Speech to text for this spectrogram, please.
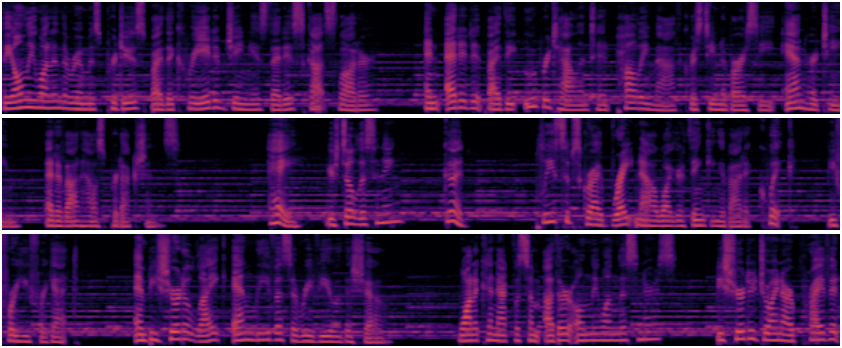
The Only One in the Room is produced by the creative genius that is Scott Slaughter and edited by the uber talented polymath Christina Barcy and her team at Avant House Productions. Hey, you're still listening? Good. Please subscribe right now while you're thinking about it, quick, before you forget. And be sure to like and leave us a review of the show. Want to connect with some other Only One listeners? Be sure to join our private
